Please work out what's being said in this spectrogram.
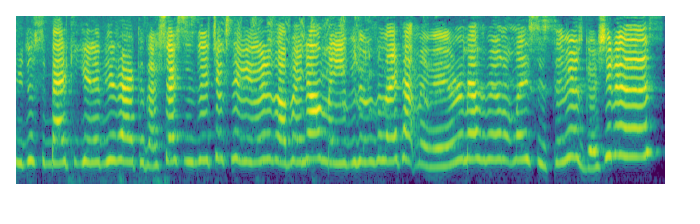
Videosu belki gelebilir arkadaşlar. Sizleri çok seviyoruz. Abone olmayı, videomuza like atmayı ve yorum yazmayı unutmayın. Sizi seviyoruz. Görüşürüz.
